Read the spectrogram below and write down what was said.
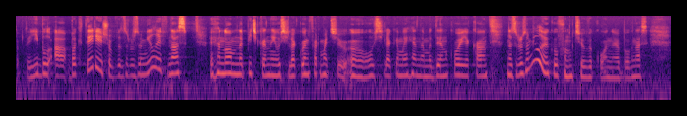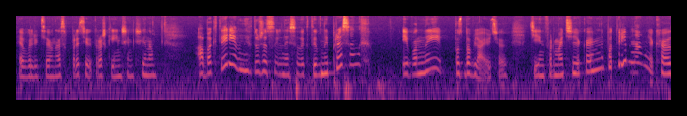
Тобто їй було. А бактерії, щоб ви зрозуміли, в нас геном напічканий усілякою інформацією, е, усілякими генами ДНК, яка не зрозуміло, яку функцію виконує, бо в нас еволюція у нас працює трошки іншим чином. А бактерії в них дуже сильний селективний пресинг. І вони позбавляються тієї інформації, яка їм не потрібна, яка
